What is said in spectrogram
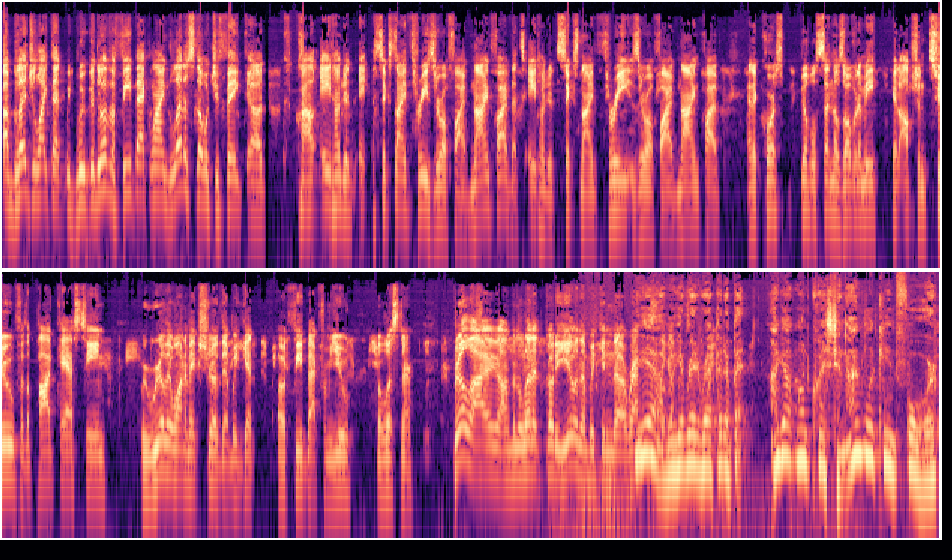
I'm glad you like that. We, we do have a feedback line. Let us know what you think. Uh, call 800 693 0595. That's 800 693 0595. And of course, Bill will send those over to me. Hit option two for the podcast team. We really want to make sure that we get uh, feedback from you, the listener. Bill, I, I'm going to let it go to you, and then we can uh, wrap Yeah, we'll get ready to wrap it up. I got one question. I'm looking for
